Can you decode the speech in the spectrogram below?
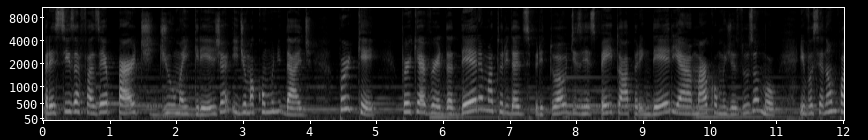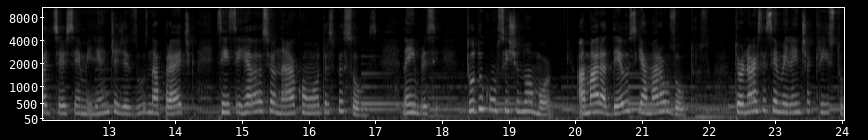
Precisa fazer parte de uma igreja e de uma comunidade. Por quê? Porque a verdadeira maturidade espiritual diz respeito a aprender e a amar como Jesus amou, e você não pode ser semelhante a Jesus na prática sem se relacionar com outras pessoas. Lembre-se, tudo consiste no amor, amar a Deus e amar aos outros. Tornar-se semelhante a Cristo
